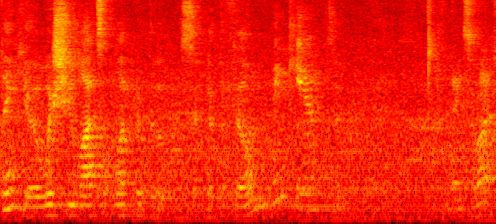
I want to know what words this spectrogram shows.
Thank you. I wish you lots of luck with the with the film. Thank you. Thanks so much.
